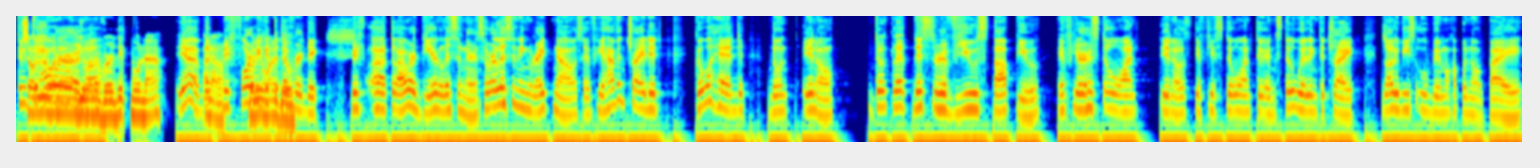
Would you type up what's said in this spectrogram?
To, so to you our wanna you wanna verdict muna? Yeah, but Ano? before we get to the verdict, bef- uh, to our dear listeners who are listening right now, so if you haven't tried it, go ahead. Don't you know? Don't let this review stop you. If you're still want, you know, if you still want to and still willing to try Jollibee's Ube Makapuno Pie,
